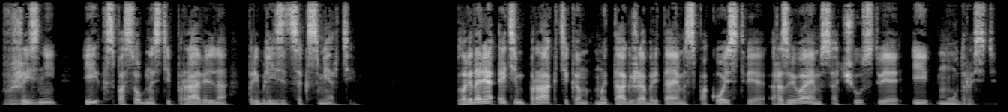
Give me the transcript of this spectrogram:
в жизни и в способности правильно приблизиться к смерти. Благодаря этим практикам мы также обретаем спокойствие, развиваем сочувствие и мудрость.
